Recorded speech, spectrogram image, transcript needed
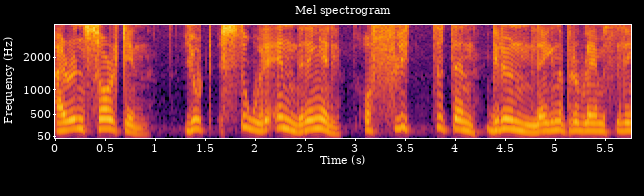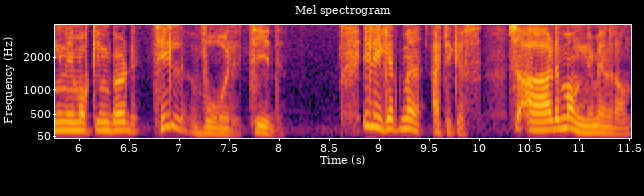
Aaron Sorkin gjort store endringer og flyttet den grunnleggende problemstillingen i Mockingbird til vår tid. I likhet med Atticus så er det mange, mener han,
